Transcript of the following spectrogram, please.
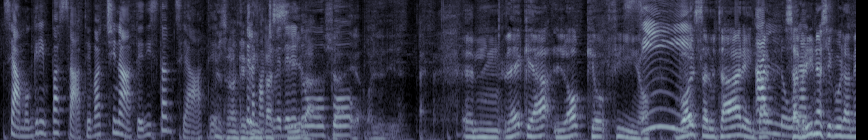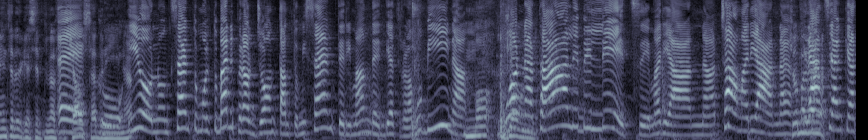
Siamo green passate, vaccinate, distanziate. Io sono anche Te la green faccio vedere passiva, dopo. cioè, io voglio dire, ecco. Ehm, lei che ha l'occhio fino, Sì. vuol salutare Allora. Sabrina sicuramente perché è sempre una ciao Ecco, Sabrina. io non sento molto bene, però John tanto mi sente, rimanda indietro la bobina. Mo- Buon John. Natale, bellezze, Marianna. Ciao Marianna, Ciao, Marianna. grazie anche a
